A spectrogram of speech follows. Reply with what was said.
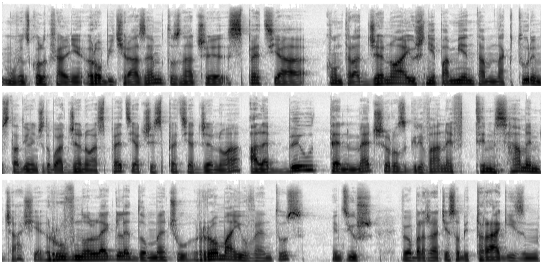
mówiąc kolokwialnie, robić razem, to znaczy Specja kontra Genoa, już nie pamiętam na którym stadionie, czy to była Genoa Specja, czy Specja Genoa, ale był ten mecz rozgrywany w tym samym czasie, równolegle do meczu Roma-Juventus, więc już wyobrażacie sobie tragizm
